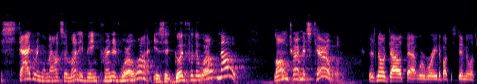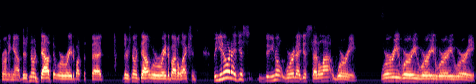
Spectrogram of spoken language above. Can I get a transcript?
Staggering amounts of money being printed worldwide. Is it good for the world? No. Long term, it's terrible. There's no doubt that we're worried about the stimulus running out. There's no doubt that we're worried about the Fed. There's no doubt we're worried about elections. But you know what I just, you know what word I just said a lot? Worry. Worry, worry, worry, worry, worry.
